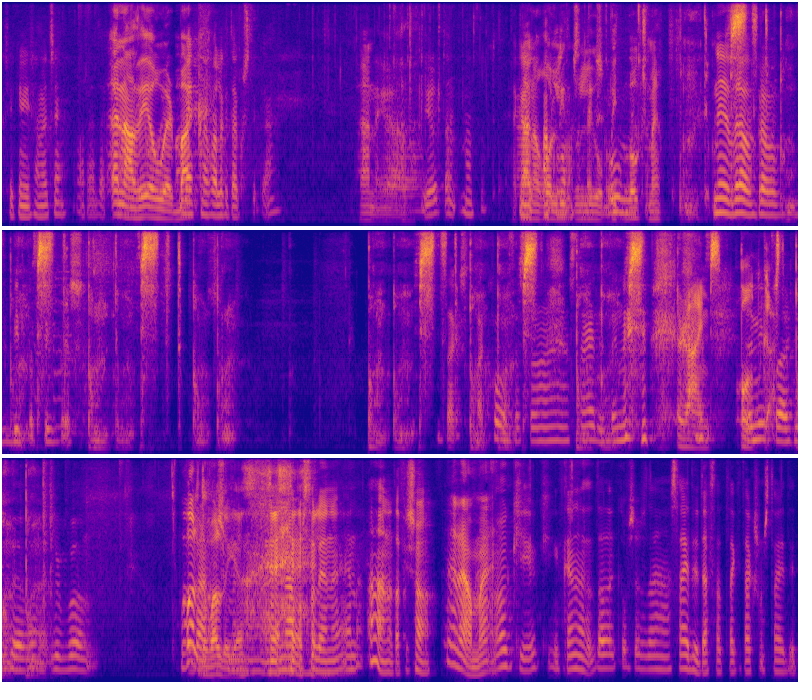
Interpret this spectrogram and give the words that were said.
Ξεκινήσαμε έτσι. Ωραία, εντάξει. Ένα, δύο, we're back. Μέχρι να βάλω και τα ακουστικά. Κάνε, ε, Λίγο, τα- να- Θα κάνω να- εγώ λίγο, ακούμε, λίγο εντάξει. beatbox με. Ναι, μπράβο, μπράβο. Beatbox, beatbox. Εντάξει, τα ακούω, θα στα στα edit. δεν είναι- Rhymes Δεν podcast. υπάρχει θέμα. Λοιπόν. Βάλτε το, να βάλτε αφήσουμε για. ένα- Ένα, πώς το λένε. ένα- Α, να τα αφήσω. Ε, ναι, με. Οκ, οκ. Κάνα, θα τα κόψω στα- στα edit αυτά, θα τα κοιτάξουμε στα edit.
